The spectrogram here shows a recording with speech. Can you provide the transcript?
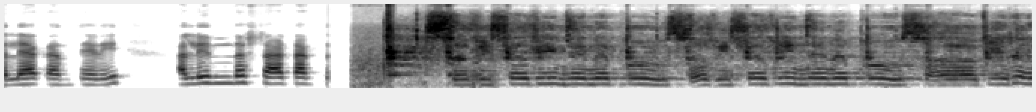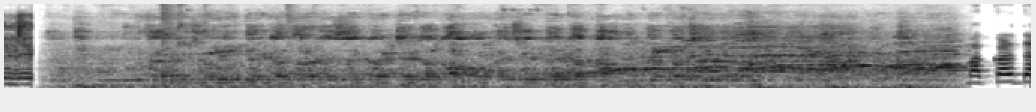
ಅಂತ ಅಂತೇಳಿ ಅಲ್ಲಿಂದ ಸ್ಟಾರ್ಟ್ ಆಗ್ತದೆ ಸವಿ ಸವಿ ನೆನಪು ಸವಿ ಸವಿ ನೆನಪು ಸಾವಿರ ಮಕ್ಕಳದ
